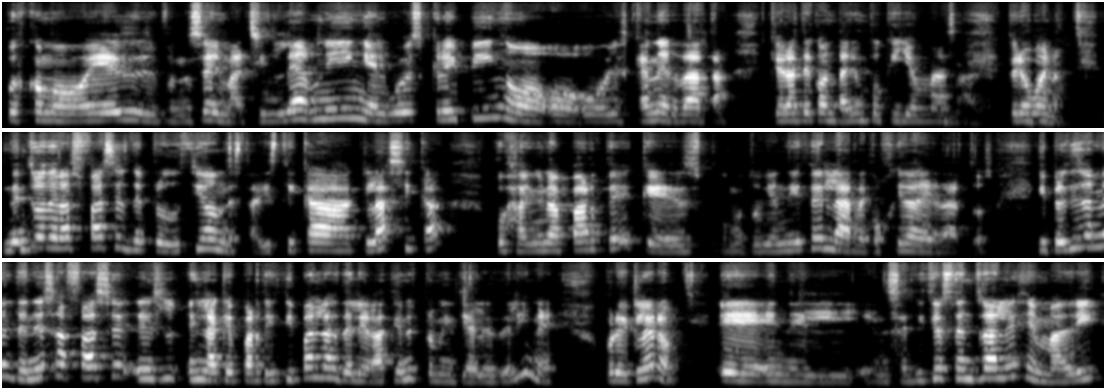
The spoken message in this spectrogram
pues como es, pues, no sé, el machine learning, el web scraping o, el scanner data, que ahora te contaré un poquillo más. Pero bueno, dentro de las fases de producción de estadística clásica, pues hay una parte que es, como tú bien dices, la recogida de datos. Y precisamente en esa fase es en la que participan las delegaciones provinciales del INE. Porque claro, eh, en, el, en, servicios centrales en Madrid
